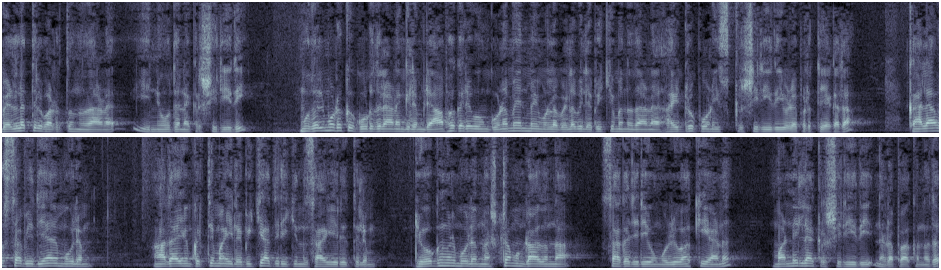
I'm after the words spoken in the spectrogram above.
വെള്ളത്തിൽ വളർത്തുന്നതാണ് ഈ നൂതന കൃഷിരീതി മുതൽ മുടക്ക് കൂടുതലാണെങ്കിലും ലാഭകരവും ഗുണമേന്മയുമുള്ള വിളവ് ലഭിക്കുമെന്നതാണ് ഹൈഡ്രോപോണിക്സ് കൃഷിരീതിയുടെ പ്രത്യേകത. കാലാവസ്ഥാ വ്യതിയാനം മൂലം ആദായം കൃത്യമായി ലഭിക്കാതിരിക്കുന്ന സാഹചര്യത്തിലും രോഗങ്ങൾ മൂലം നഷ്ടമുണ്ടാകുന്ന സാഹചര്യവും ഒഴിവാക്കിയാണ് മണ്ണില്ല കൃഷിരീതി നടപ്പാക്കുന്നത്.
